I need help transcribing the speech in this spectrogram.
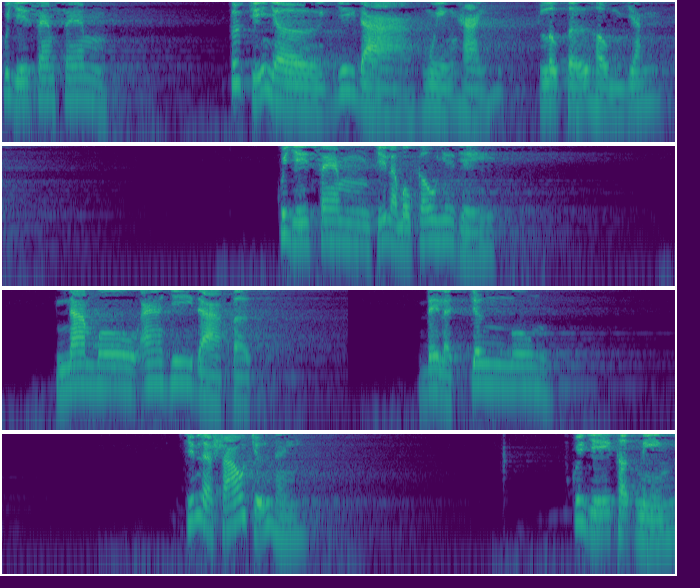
Quý vị xem xem. Tức chỉ nhờ Di Đà Nguyện Hải, Lục tự hồng danh Quý vị xem chỉ là một câu như vậy. Nam Mô A Di Đà Phật đây là chân ngôn. Chính là sáu chữ này. Quý vị thật niệm.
